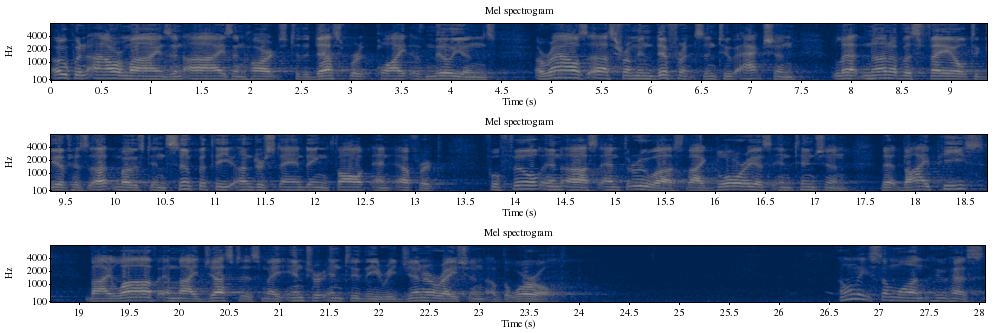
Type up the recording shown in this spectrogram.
Open our minds and eyes and hearts to the desperate plight of millions. Arouse us from indifference into action. Let none of us fail to give his utmost in sympathy, understanding, thought, and effort. Fulfill in us and through us thy glorious intention that thy peace, thy love, and thy justice may enter into the regeneration of the world. Only someone who has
